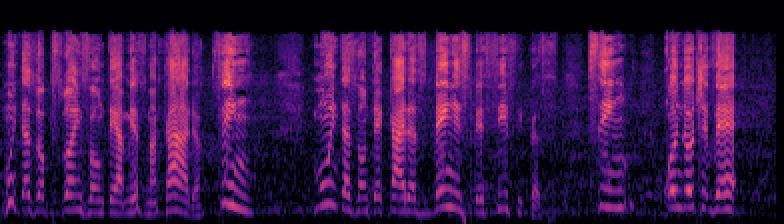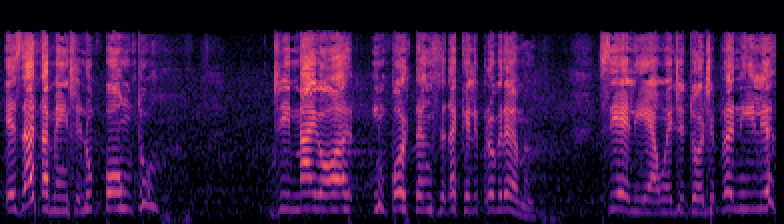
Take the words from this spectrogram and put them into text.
Muitas opções vão ter a mesma cara? Sim. Muitas vão ter caras bem específicas? Sim. Quando eu tiver exatamente no ponto de maior importância daquele programa. Se ele é um editor de planilhas,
